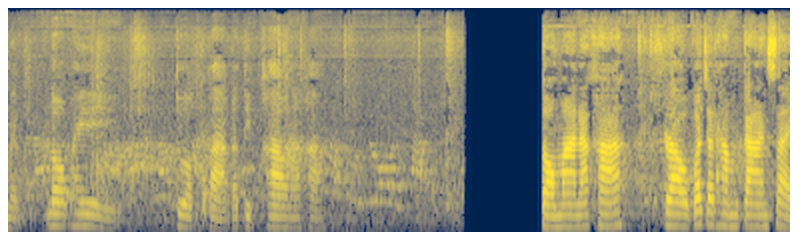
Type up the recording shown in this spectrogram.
แบบรอบให้ตัวฝากระติบข้าวนะคะ ต่อมานะคะ เราก็จะทำการใส่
